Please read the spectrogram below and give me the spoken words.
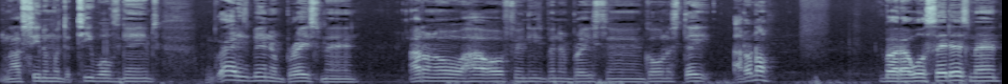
And I've seen him with the T Wolves games. I'm glad he's been embraced, man. I don't know how often he's been embraced in Golden State. I don't know. But I will say this, man.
